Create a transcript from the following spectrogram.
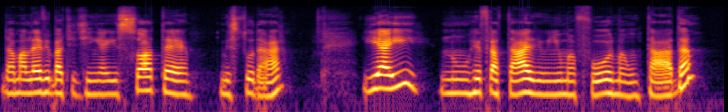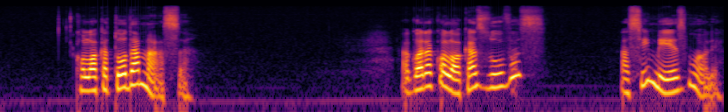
Dá uma leve batidinha aí só até misturar. E aí, no refratário, em uma forma untada, coloca toda a massa. Agora coloca as uvas, assim mesmo, olha,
